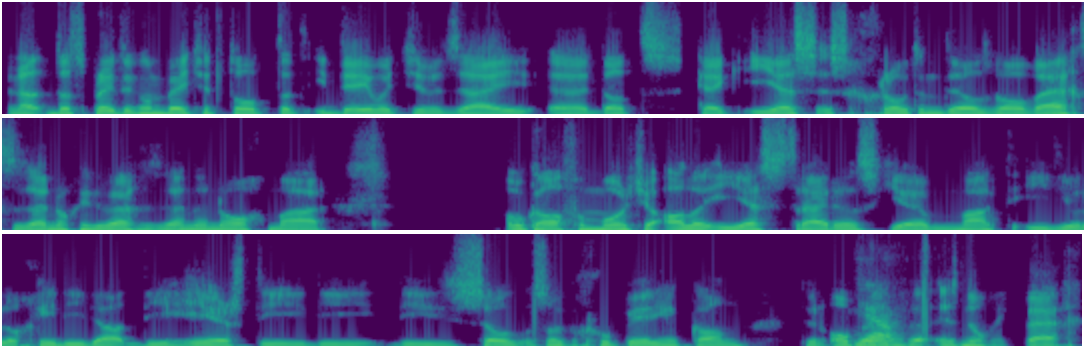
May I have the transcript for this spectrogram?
en dat, dat spreekt ook een beetje tot het idee wat je zei, eh, dat, kijk, IS is grotendeels wel weg. Ze zijn nog niet weg, ze zijn er nog, maar ook al vermoord je alle IS-strijders, je maakt de ideologie die, dat, die heerst, die, die, die zo, zulke groeperingen kan doen opheffen, is nog niet weg.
